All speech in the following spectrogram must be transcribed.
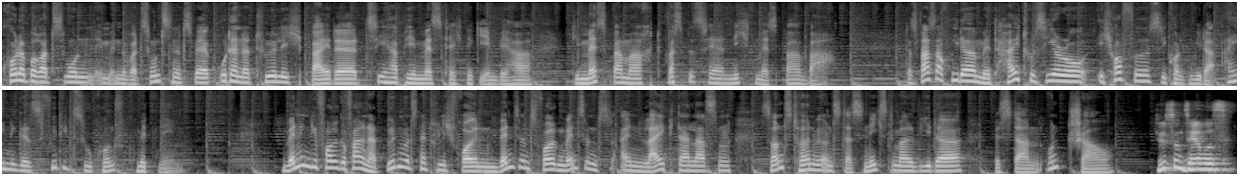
Kollaborationen im Innovationsnetzwerk oder natürlich bei der CHP Messtechnik GmbH, die messbar macht, was bisher nicht messbar war. Das war's auch wieder mit High to Zero. Ich hoffe, Sie konnten wieder einiges für die Zukunft mitnehmen. Wenn Ihnen die Folge gefallen hat, würden wir uns natürlich freuen, wenn Sie uns folgen, wenn Sie uns einen Like da lassen. Sonst hören wir uns das nächste Mal wieder. Bis dann und ciao. Tschüss und Servus.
